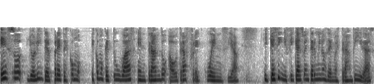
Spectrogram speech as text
Eso yo lo interpreto, es como, es como que tú vas entrando a otra frecuencia. ¿Y qué significa eso en términos de nuestras vidas?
